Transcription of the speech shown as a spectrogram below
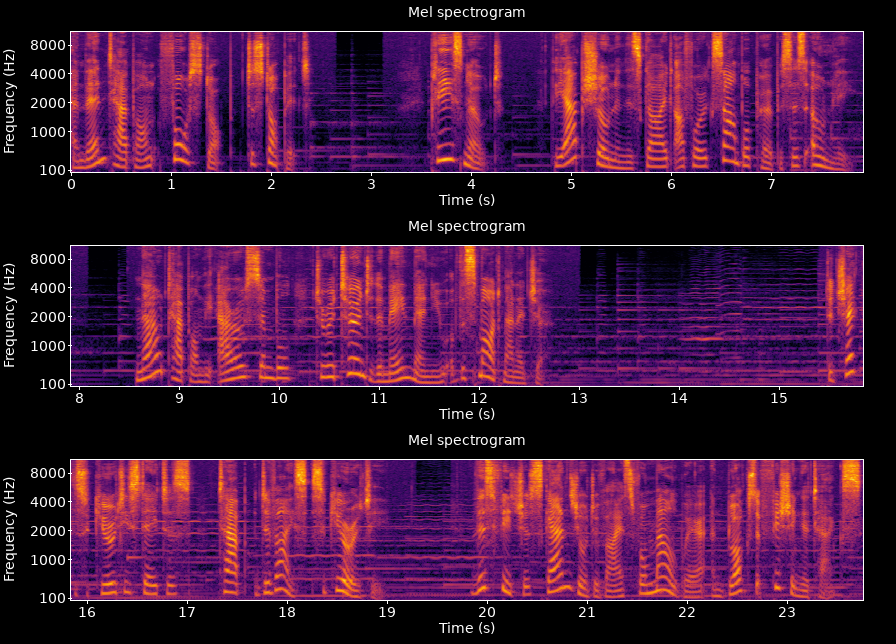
and then tap on Force Stop to stop it. Please note, the apps shown in this guide are for example purposes only. Now tap on the arrow symbol to return to the main menu of the Smart Manager. To check the security status, tap Device Security. This feature scans your device for malware and blocks phishing attacks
